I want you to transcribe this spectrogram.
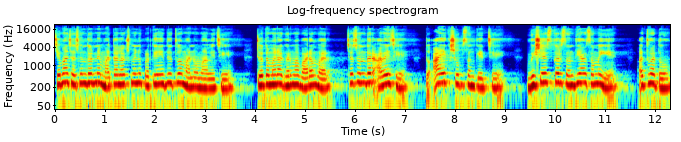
જેમાં છછુંદરને માતા લક્ષ્મીનું પ્રતિનિધિત્વ માનવામાં આવે છે. જો તમારા ઘરમાં વારંવાર છછુંદર આવે છે, તો આ એક શુભ સંકેત છે. વિશેષકર સંધ્યા સમયે અથવા તો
